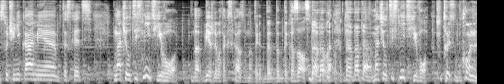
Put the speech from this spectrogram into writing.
с учениками, так сказать, начал теснить его, да, вежливо так сказано. Д -д -д Доказался. Да, да, да, да, да, да, начал теснить его. То есть буквально,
